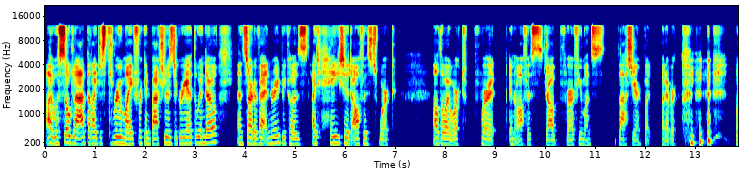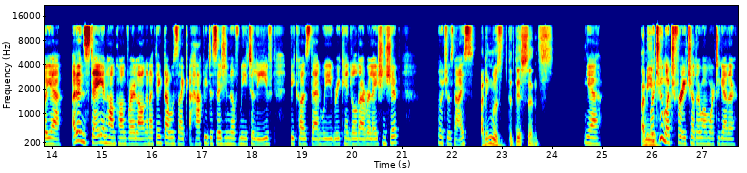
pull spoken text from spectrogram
I was so glad that I just threw my freaking bachelor's degree out the window and started veterinary because I hated office work. although I worked for it in an office job for a few months last year, but whatever. But yeah, I didn't stay in Hong Kong very long, and I think that was like a happy decision of me to leave because then we rekindled our relationship, which was nice. I think it was the distance. Yeah, I mean, we're too much for each other when we're together.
